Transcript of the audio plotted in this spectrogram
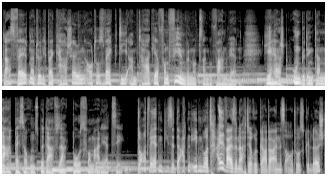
Das fällt natürlich bei Carsharing-Autos weg, die am Tag ja von vielen Benutzern gefahren werden. Hier herrscht unbedingter Nachbesserungsbedarf, sagt Boos vom ADAC. Dort werden diese Daten eben nur teilweise nach der Rückgabe eines Autos gelöscht.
